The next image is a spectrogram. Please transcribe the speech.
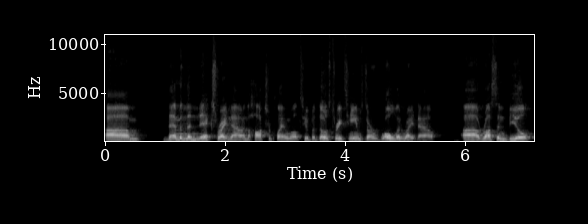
Um, them and the Knicks right now, and the Hawks are playing well too, but those three teams are rolling right now. Uh, Russ and Beal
